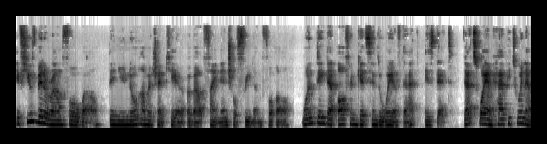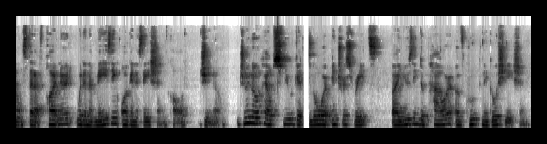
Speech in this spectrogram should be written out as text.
If you've been around for a while, then you know how much I care about financial freedom for all. One thing that often gets in the way of that is debt. That's why I'm happy to announce that I've partnered with an amazing organization called Juno. Juno helps you get lower interest rates by using the power of group negotiation.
